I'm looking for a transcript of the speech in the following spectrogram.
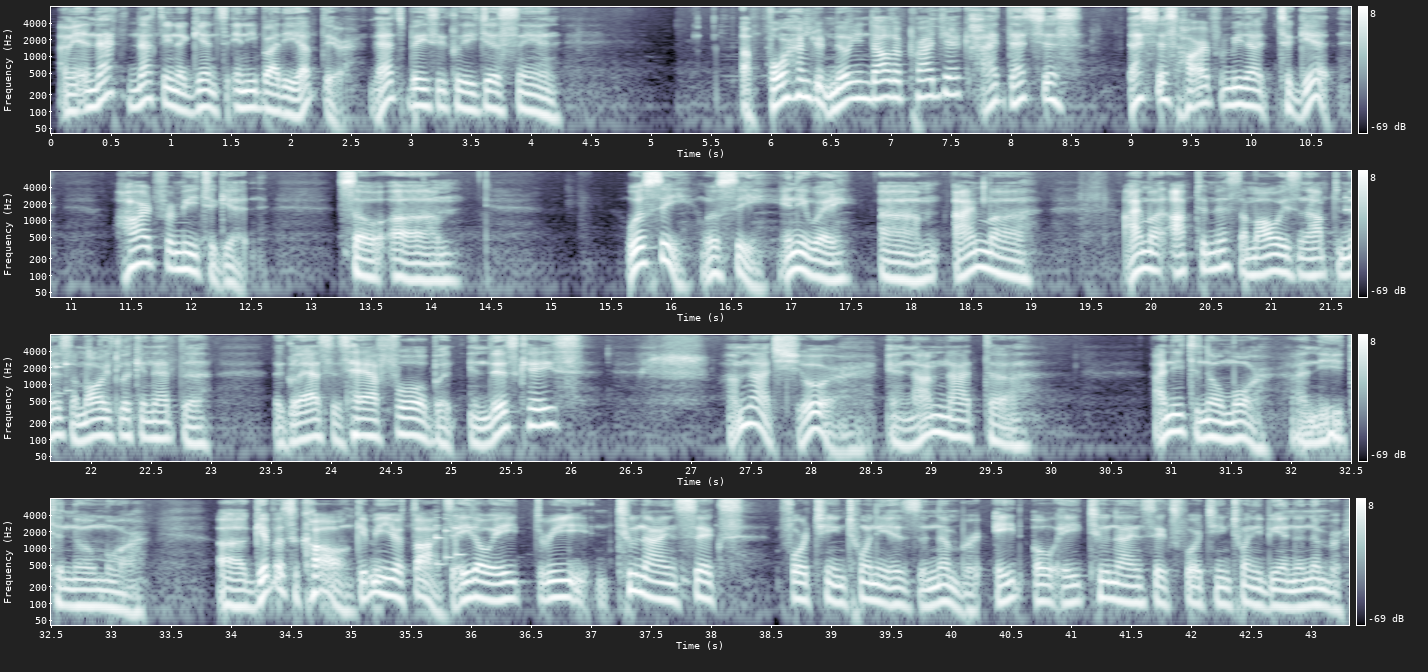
I mean, and that's nothing against anybody up there. That's basically just saying a four hundred million dollar project. I, that's just that's just hard for me to to get hard for me to get. So um, we'll see. We'll see. Anyway, um, I'm uh, I'm an optimist. I'm always an optimist. I'm always looking at the the glass is half full. But in this case, I'm not sure, and I'm not. Uh, I need to know more. I need to know more. Uh, give us a call. Give me your thoughts. 808 296 1420 is the number. 808 296 1420 being the number.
